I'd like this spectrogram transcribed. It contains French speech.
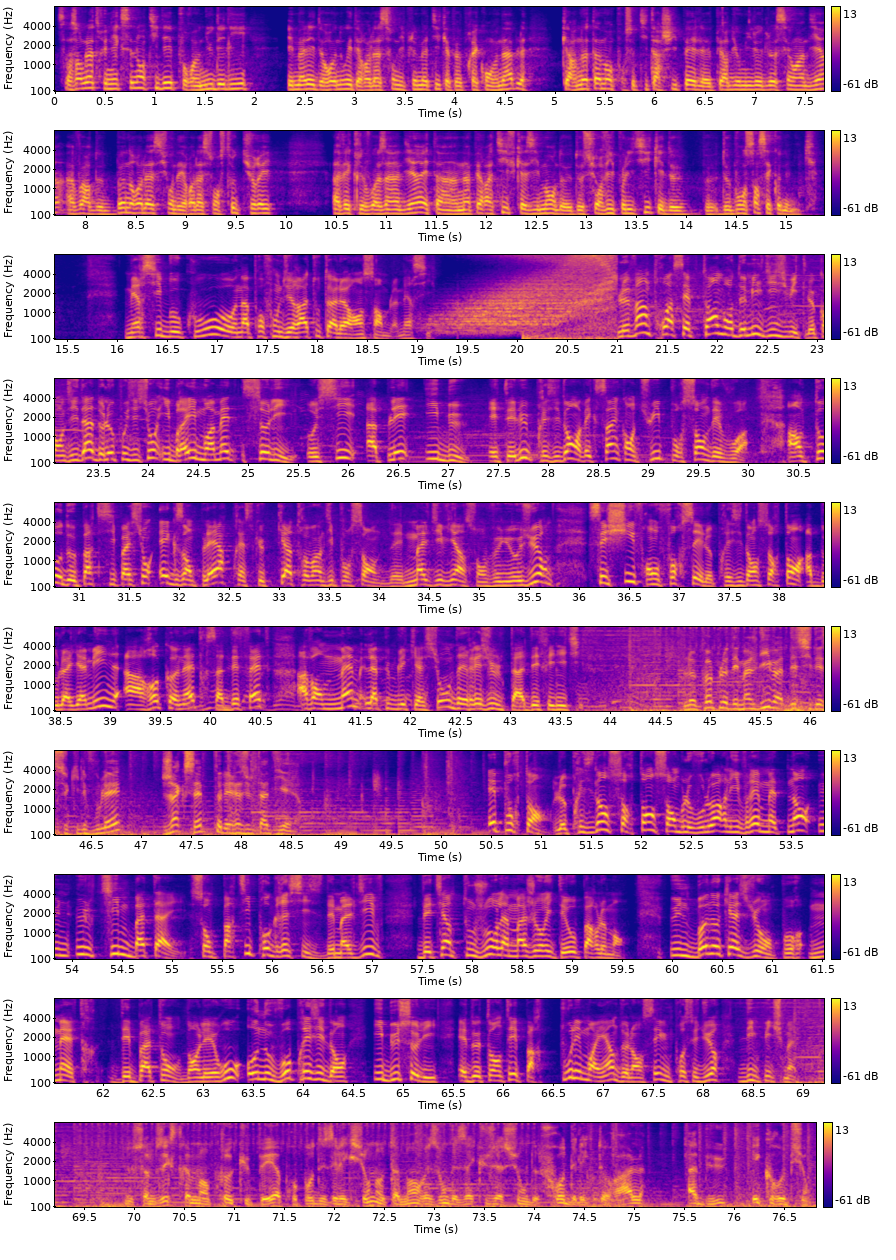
Ça semble être une excellente idée pour New Delhi et Malais de renouer des relations diplomatiques à peu près convenables, car notamment pour ce petit archipel perdu au milieu de l'océan Indien, avoir de bonnes relations, des relations structurées avec le voisin indien est un impératif quasiment de, survie politique et de bon sens économique. Merci beaucoup, on approfondira tout à l'heure ensemble. Merci. Le 23 septembre 2018, le candidat de l'opposition Ibrahim Mohamed Soli, aussi appelé Ibu, est élu président avec 58% des voix. Un taux de participation exemplaire, presque 90% des Maldiviens sont venus aux urnes. Ces chiffres ont forcé le président sortant Abdullah Yamin à reconnaître sa défaite avant même la publication des résultats définitifs. Le peuple des Maldives a décidé ce qu'il voulait. J'accepte les résultats d'hier. Et pourtant, le président sortant semble vouloir livrer maintenant une ultime bataille. Son parti progressiste des Maldives détient toujours la majorité au Parlement. Une bonne occasion pour mettre des bâtons dans les roues au nouveau président Ibu Soli et de tenter par tous les moyens de lancer une procédure d'impeachment. Nous sommes extrêmement préoccupés à propos des élections, notamment en raison des accusations de fraude électorale, abus et corruption.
